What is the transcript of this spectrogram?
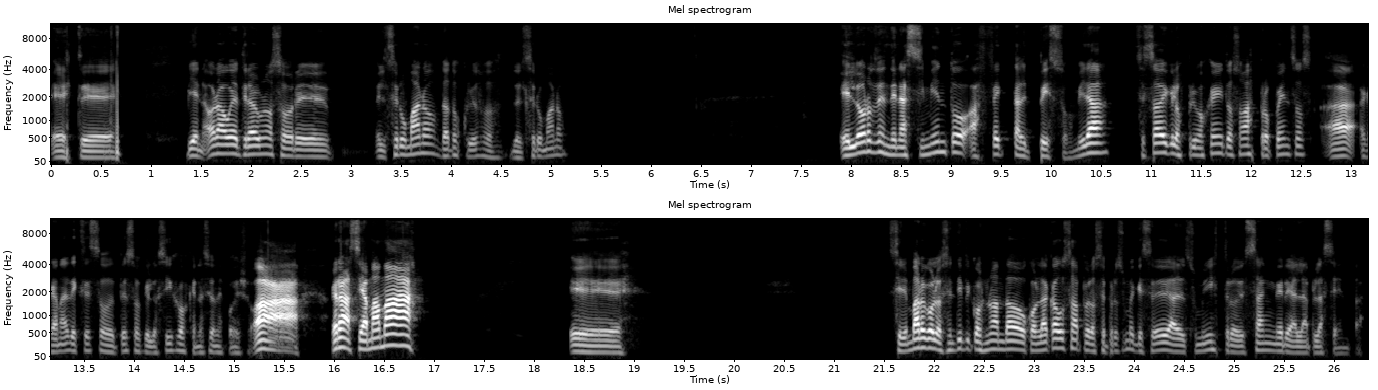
Este, bien, ahora voy a tirar uno sobre el ser humano, datos curiosos del ser humano. El orden de nacimiento afecta al peso. Mirá, se sabe que los primogénitos son más propensos a, ganar exceso de peso que los hijos que nacieron después de ellos. ¡Ah! ¡Gracias, mamá! Eh, sin embargo, los científicos no han dado con la causa, pero se presume que se debe al suministro de sangre a la placenta.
